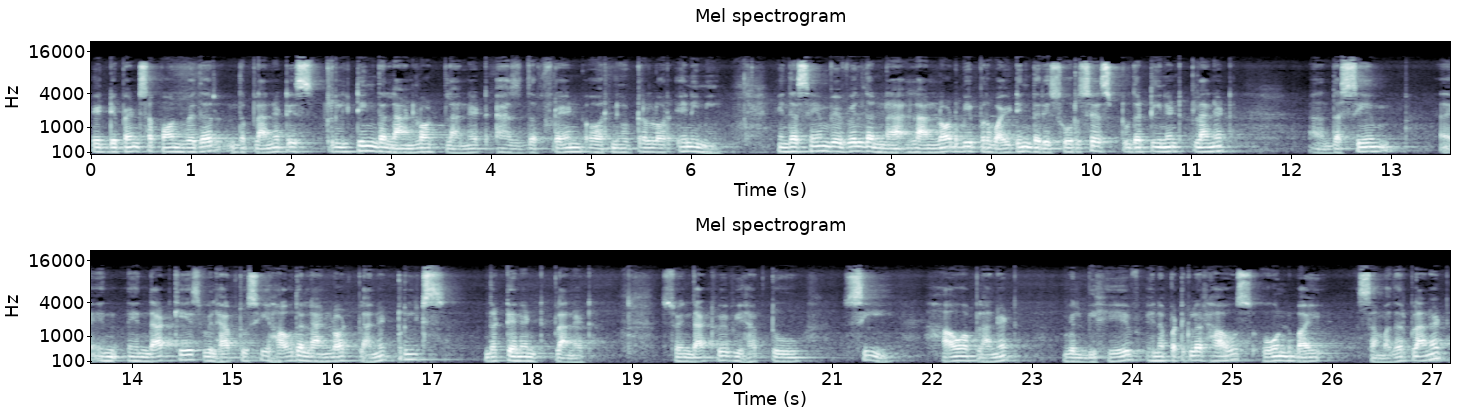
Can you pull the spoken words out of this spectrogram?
It depends upon whether the planet is treating the landlord planet as the friend or neutral or enemy in the same way will the landlord be providing the resources to the tenant planet? And the same uh, in, in that case we'll have to see how the landlord planet treats the tenant planet. So in that way we have to see how a planet will behave in a particular house owned by some other planet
